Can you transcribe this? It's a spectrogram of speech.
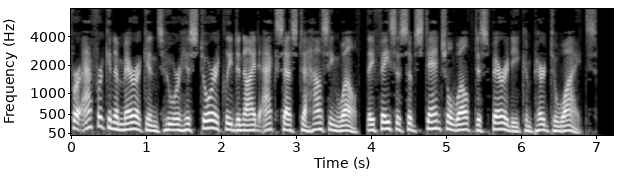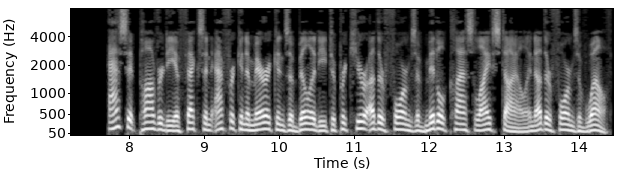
For African Americans who were historically denied access to housing wealth, they face a substantial wealth disparity compared to whites. Asset poverty affects an African American's ability to procure other forms of middle-class lifestyle and other forms of wealth.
